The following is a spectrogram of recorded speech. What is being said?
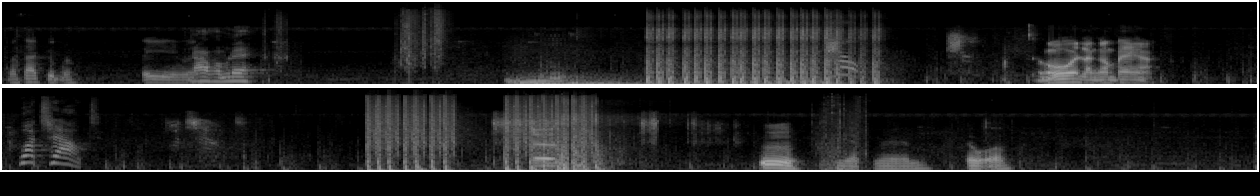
มา ตาจุดเนาะตีนึงเลยหน้าผมเลย Help! โอ้ยหลังกำแพงอะ Watch out! เจออืมยัดแมนตัวไป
